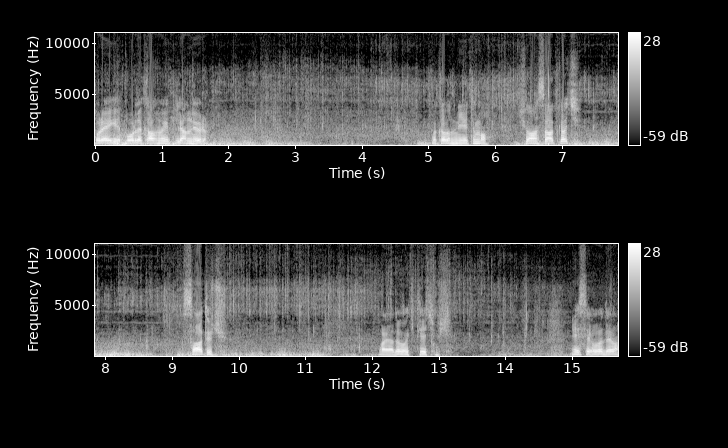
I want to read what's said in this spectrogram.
Oraya gidip orada kalmayı planlıyorum. Bakalım niyetim o. Şu an saat kaç? Saat 3. Bayağı da vakit geçmiş. Neyse yola devam.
